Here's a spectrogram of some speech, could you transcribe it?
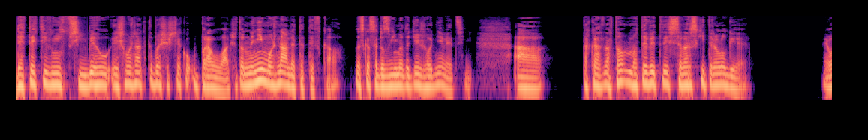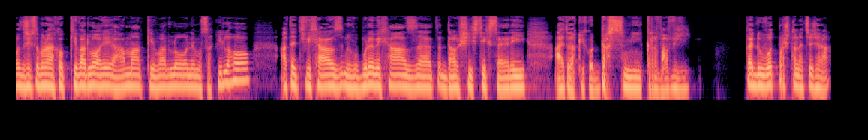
detektivních příběhů, i když možná ty to budeš ještě jako upravovat, že to není možná detektivka. Dneska se dozvíme totiž hodně věcí. A takhle na to motivy ty severské trilogie. Jo, dřív se bylo jako kivadlo a jáma, kivadlo nebo takového. A teď vychází, nebo bude vycházet další z těch sérií a je to taky jako drsný, krvavý. To je důvod, proč to nechceš hrát?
